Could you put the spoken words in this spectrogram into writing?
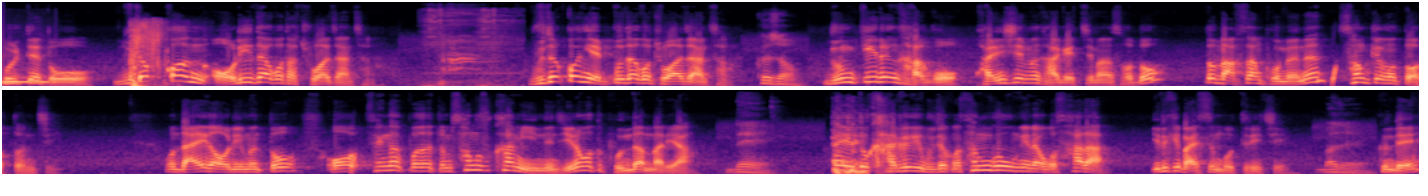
볼 때도 무조건 어리다고 다 좋아하지 않잖아. 무조건 예쁘다고 좋아하지 않잖아. 그죠. 눈길은 가고 관심은 가겠지만서도 또 막상 보면은 성격은 또 어떤지 뭐 나이가 어리면 또 어, 생각보다 좀 성숙함이 있는지 이런 것도 본단 말이야. 네. 얘도 가격이 무조건 390이라고 사라. 이렇게 말씀 못 드리지. 맞아요. 근데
